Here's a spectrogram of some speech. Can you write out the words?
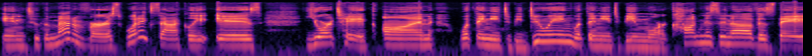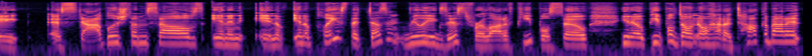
into the metaverse what exactly is your take on what they need to be doing what they need to be more cognizant of as they establish themselves in an in a, in a place that doesn't really exist for a lot of people? So you know people don't know how to talk about it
